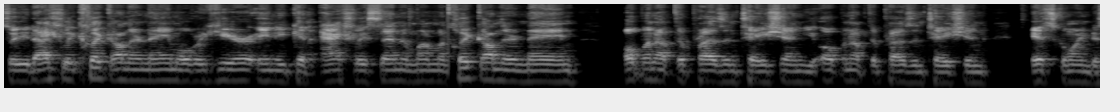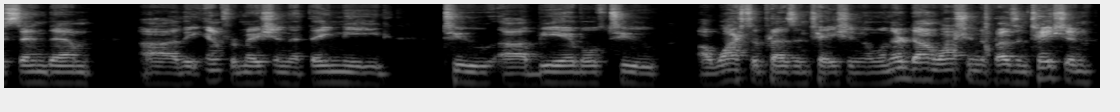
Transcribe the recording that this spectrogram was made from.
So you'd actually click on their name over here and you can actually send them. I'm going to click on their name, open up the presentation. You open up the presentation, it's going to send them uh, the information that they need to uh, be able to uh, watch the presentation. And when they're done watching the presentation,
